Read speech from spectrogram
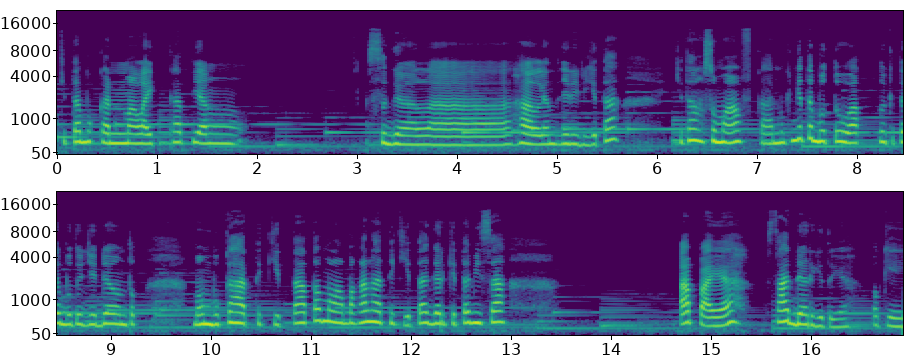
Kita bukan malaikat yang segala hal yang terjadi di kita kita langsung maafkan. Mungkin kita butuh waktu kita butuh jeda untuk membuka hati kita atau melapangkan hati kita agar kita bisa apa ya sadar gitu ya. Oke okay,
